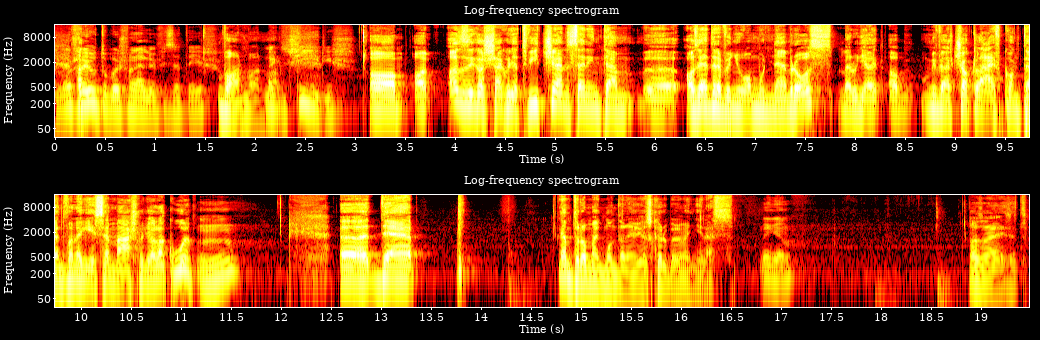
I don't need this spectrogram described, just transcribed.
igen. Most a YouTube-on is van előfizetés. Van, van, Meg van. sír is. A, a, az az igazság, hogy a Twitch-en szerintem az ad revenue amúgy nem rossz, mert ugye a, mivel csak live content van, egészen máshogy alakul, mm. de nem tudom megmondani, hogy ez körülbelül mennyi lesz. Igen. Az a helyzet.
